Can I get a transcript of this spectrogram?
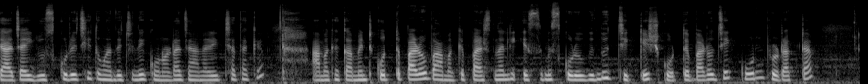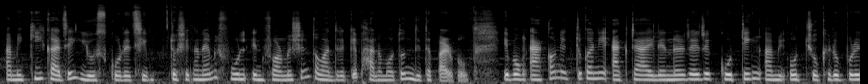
যা যা ইউজ করেছি, তোমাদের যদি কোনোটা জানার ইচ্ছা থাকে, আমাকে কমেন্ট করতে পারো বা আমাকে পার্সোনালি এস এম এস করেও কিন্তু জিজ্ঞেস করতে পারো যে কোন প্রোডাক্টটা আমি কি কাজে ইউজ করেছি? তো সেখানে আমি ফুল ইনফরমেশন তোমাদেরকে ভালো মতন দিতে পারব। এবং এখন একটুখানি একটা আইলাইনারের কোটিং আমি ওর চোখের উপরে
